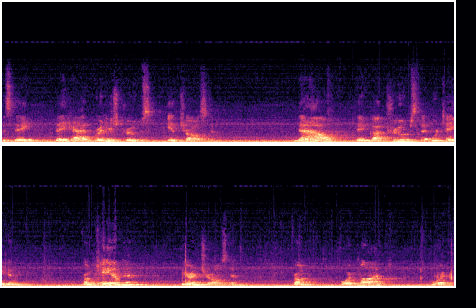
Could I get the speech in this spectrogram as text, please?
the state, they had British troops in Charleston. Now, they've got troops that were taken from Camden, here in Charleston, from Fort Motte, Fort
